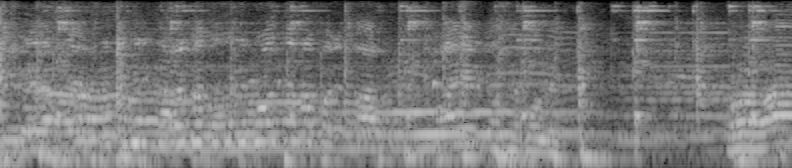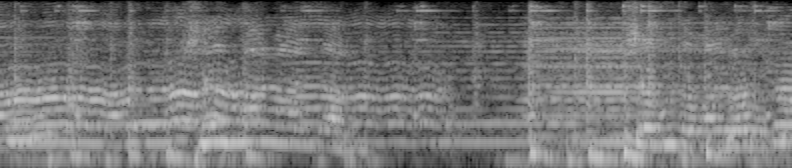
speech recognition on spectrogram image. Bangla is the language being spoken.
সেই মা নাই সে বুঝতে মায়ের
